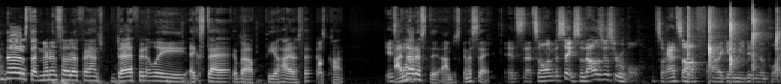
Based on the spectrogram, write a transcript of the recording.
did notice that Minnesota fans definitely ecstatic about the Ohio State Wisconsin. It's I wild. noticed it. I'm just gonna say. It's that's all I'm gonna say. So that was your Super Bowl. So hats off on a game you didn't even play.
